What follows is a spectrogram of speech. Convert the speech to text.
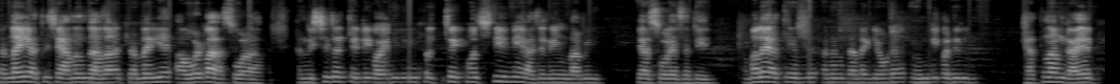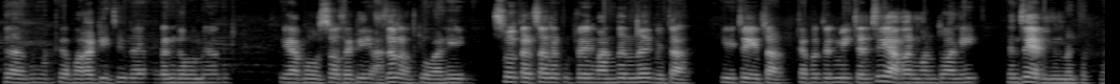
त्यांनाही अतिशय आनंद झाला त्यांनाही आवडला हा सोहळा. आणि निश्चितच त्यांनी ग्वाही प्रत्येक वर्षी मी हजेरी लावी या सोहळ्यासाठी. आम्हालाही अतिशय आनंद झाला की एवढ्या हिंदीमधील ख्यातनाम गायक अं, मराठीतील रंगभूमीवर या महोत्सवासाठी हजर राहतो आणि स्वखर्चानं कुठलंही मानधन न घेता इथे येतात. त्याबद्दल मी त्यांचेही आभार मानतो आणि त्यांचंही अभिनंदन करतो.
